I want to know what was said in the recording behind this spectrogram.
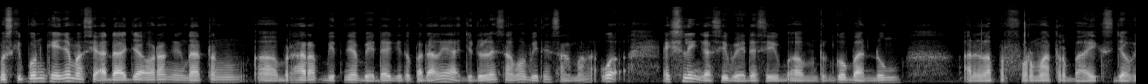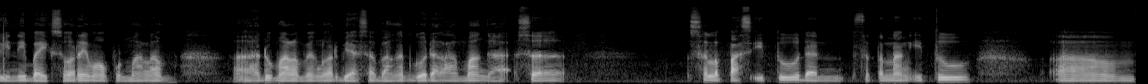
meskipun kayaknya masih ada aja orang yang datang uh, berharap beatnya beda gitu. Padahal ya judulnya sama beatnya sama. Well actually nggak sih beda sih. Uh, menurut gue Bandung adalah performa terbaik sejauh ini baik sore maupun malam. Uh, aduh malam yang luar biasa banget. Gue udah lama nggak se selepas itu dan setenang itu um,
